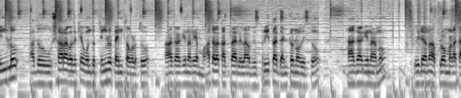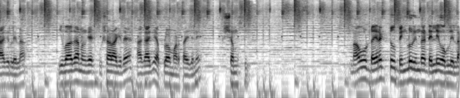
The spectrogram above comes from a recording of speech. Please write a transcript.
ತಿಂಗಳು ಅದು ಹುಷಾರಾಗೋದಕ್ಕೆ ಒಂದು ತಿಂಗಳು ಟೈಮ್ ತೊಗೊಳ್ತು. ಹಾಗಾಗಿ ನನಗೆ ಮಾತಾಡೋಕ್ಕಾಗ್ತಾ ಇರಲಿಲ್ಲ, ವಿಪರೀತ ಗಂಟು ನೋವಿತ್ತು. ಹಾಗಾಗಿ ನಾನು ವಿಡಿಯೋನ ಅಪ್ಲೋಡ್ ಮಾಡೋಕ್ಕಾಗಿರಲಿಲ್ಲ. ಇವಾಗ ನನಗೆ ಹುಷಾರಾಗಿದೆ, ಹಾಗಾಗಿ ಅಪ್ಲೋಡ್ ಮಾಡ್ತಾಯಿದ್ದೀನಿ ಕ್ಷಮಿಸಿ. ನಾವು ಡೈರೆಕ್ಟು ಬೆಂಗಳೂರಿಂದ ಡೆಲ್ಲಿಗೆ ಹೋಗಲಿಲ್ಲ.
